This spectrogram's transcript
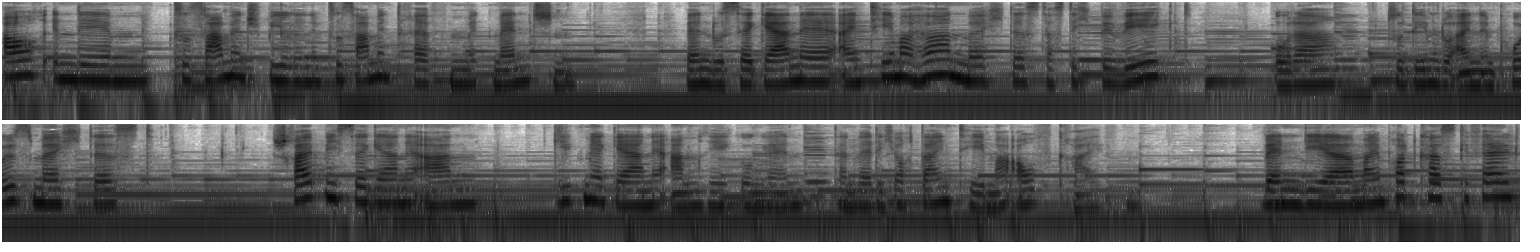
auch in dem Zusammenspiel, in dem Zusammentreffen mit Menschen. Wenn du sehr gerne ein Thema hören möchtest, das dich bewegt oder zu dem du einen Impuls möchtest, schreib mich sehr gerne an, gib mir gerne Anregungen, dann werde ich auch dein Thema aufgreifen. Wenn dir mein Podcast gefällt,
